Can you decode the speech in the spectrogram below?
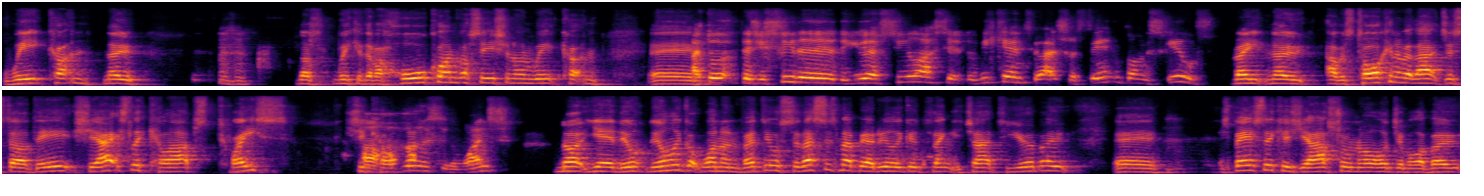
weight cutting. Now, mm-hmm there's we could have a whole conversation on weight cutting. Uh, I don't. Did you see the the UFC last year, the weekend who actually fainted on the scales? Right now, I was talking about that just our day. She actually collapsed twice. She oh, collapsed. only seen once. No, yeah, they, they only got one on video. So this is maybe a really good thing to chat to you about, uh, especially because you are so knowledgeable about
